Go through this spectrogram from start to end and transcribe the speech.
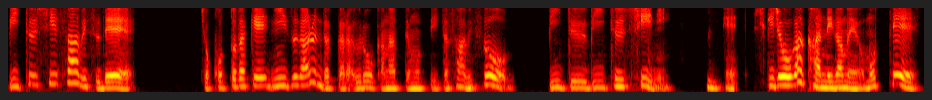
B2C サービスでちょこっとだけニーズがあるんだったら売ろうかなって思っていたサービスを B2B2C にうん、えー式場が管理画面を持って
